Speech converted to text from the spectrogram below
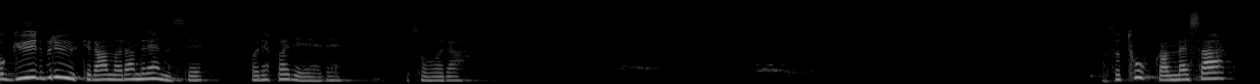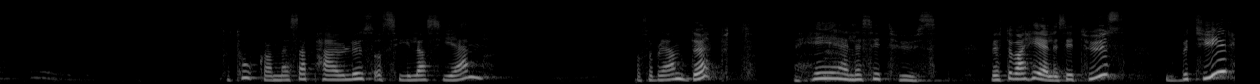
og Gud bruker han når han renser og reparerer såra. Så tok han med seg så tok han med seg Paulus og Silas hjem. Og så ble han døpt med hele sitt hus. Vet du hva hele sitt hus betyr?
